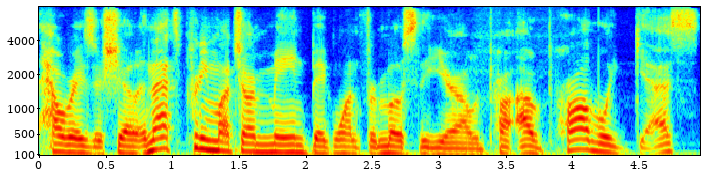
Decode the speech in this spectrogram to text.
Hellraiser show, and that's pretty much our main big one for most of the year. I would pro- I would probably guess.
